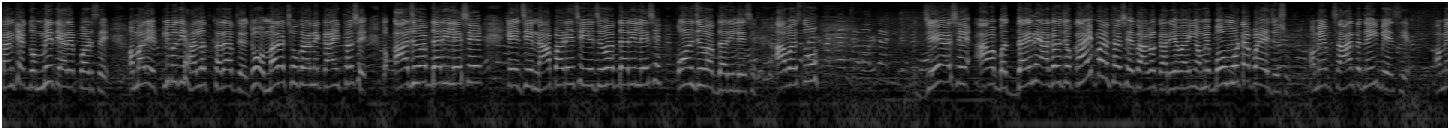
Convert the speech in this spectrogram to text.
કારણ કે આ ગમે ત્યારે પડશે. અમારી એટલી બધી હાલત ખરાબ છે. જો અમારા છોકરાને કાંઈ થશે, તો આ જવાબદારી લેશે કે જે ના પાડે છે, એ જવાબદારી લેશે, કોણ જવાબદારી લેશે? આ વસ્તુ જે હશે આ બધાને આગળ જો કાંઈ પણ થશે તો આગળ કાર્યવાહી અમે બહુ મોટા પાયે જશું. અમે શાંત નહીં બેસીએ. અમે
